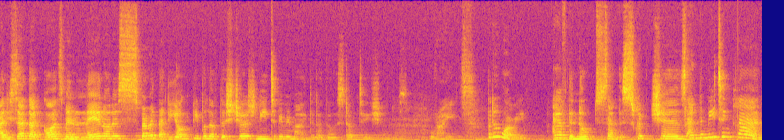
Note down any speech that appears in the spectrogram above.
and he said that God's been laying on his spirit that the young people of this church need to be reminded of those temptations. Right. But don't worry, I have the notes and the scriptures and the meeting plan.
